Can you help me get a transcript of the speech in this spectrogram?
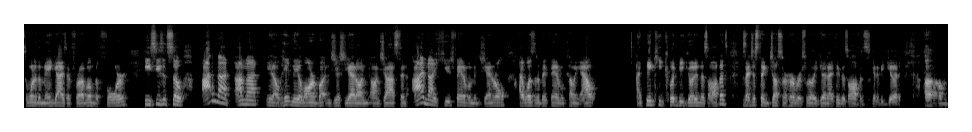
to one of the main guys in front of him before he sees it. So I'm not, I'm not, you know, hitting the alarm button just yet on on Johnston. I'm not a huge fan of him in general. I wasn't a big fan of him coming out. I think he could be good in this offense because I just think Justin Herbert's really good. I think this offense is going to be good. Um,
